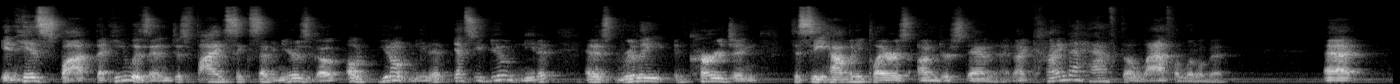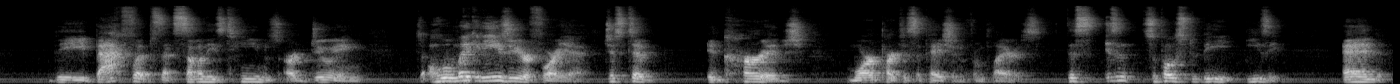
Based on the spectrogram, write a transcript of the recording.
in his spot that he was in just five, six, seven years ago, oh, you don't need it. Yes, you do need it. And it's really encouraging to see how many players understand that. And I kind of have to laugh a little bit at the backflips that some of these teams are doing. To, oh, we'll make it easier for you just to encourage more participation from players. This isn't supposed to be easy. And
